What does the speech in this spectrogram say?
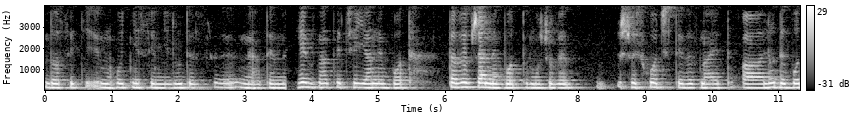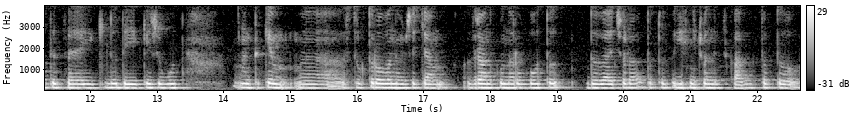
досить могутні, сильні люди з е, негативним. Як знати, чи я не бот? Та ви вже не бот, тому що ви щось хочете, ви знаєте. А люди-боти це люди, які живуть таким е, структурованим життям зранку на роботу до вечора, тобто їх нічого не цікавить. Тобто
